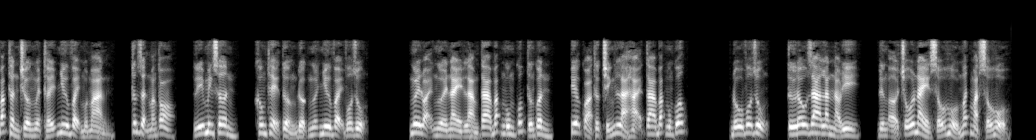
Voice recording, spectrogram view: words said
Bắc Thần Trường Nguyệt thấy như vậy một màn, tức giận mắng to, Lý Minh Sơn, không thể tưởng được ngươi như vậy vô dụng. Ngươi loại người này làm ta Bắc Ngung quốc tướng quân, kia quả thực chính là hại ta Bắc Ngung quốc. Đồ vô dụng, từ đâu ra lăn nào đi, đừng ở chỗ này xấu hổ mất mặt xấu hổ.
